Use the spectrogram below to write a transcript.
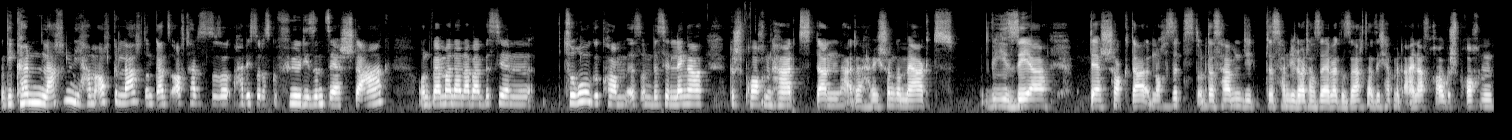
die können lachen, die haben auch gelacht und ganz oft hatte, so, hatte ich so das Gefühl, die sind sehr stark. Und wenn man dann aber ein bisschen zur Ruhe gekommen ist und ein bisschen länger gesprochen hat, dann da habe ich schon gemerkt, wie sehr der Schock da noch sitzt. Und das haben die, das haben die Leute auch selber gesagt. Also ich habe mit einer Frau gesprochen,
